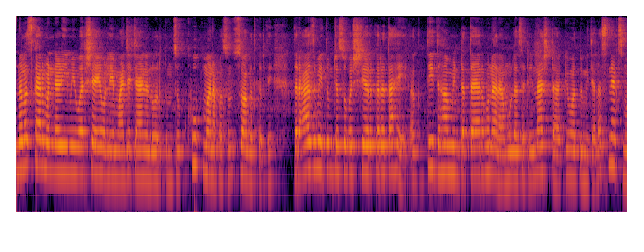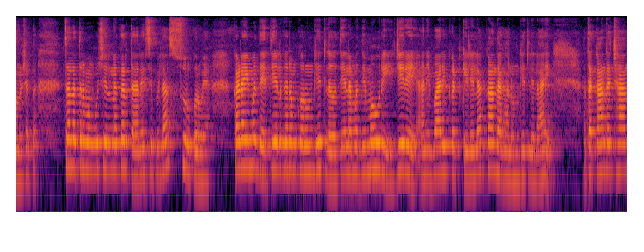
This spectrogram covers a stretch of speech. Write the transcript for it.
नमस्कार मंडळी मी वर्षा येवले. माझ्या चॅनलवर तुमचं खूप मनापासून स्वागत करते. तर आज मी तुमच्यासोबत शेअर करत आहे. अगदी दहा मिनटात तयार होणारा मुलासाठी नाश्ता किंवा तुम्ही त्याला स्नॅक्स म्हणू शकता. चला तर मग उशीर न करता रेसिपीला सुरू करूया. कढाईमध्ये तेल गरम करून घेतलं. तेलामध्ये मोहरी जिरे आणि बारीक कट केलेला कांदा घालून घेतलेला आहे. आता कांदा छान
